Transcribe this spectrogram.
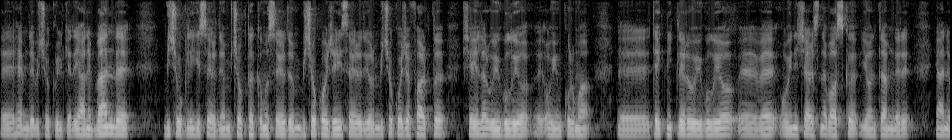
e, hem de birçok ülkede. Yani ben de birçok ligi seyrediyorum, birçok takımı seyrediyorum, birçok hocayı seyrediyorum. Birçok hoca farklı şeyler uyguluyor, e, oyun kurma e, teknikleri uyguluyor e, ve oyun içerisinde baskı yöntemleri Yani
